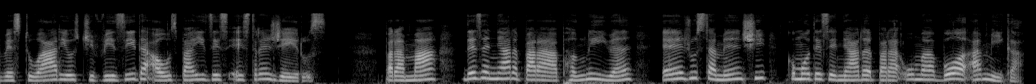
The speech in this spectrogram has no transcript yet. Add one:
vestuários de visita aos países estrangeiros. Para Ma, desenhar para Peng Liyuan é justamente como desenhar para uma boa amiga.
